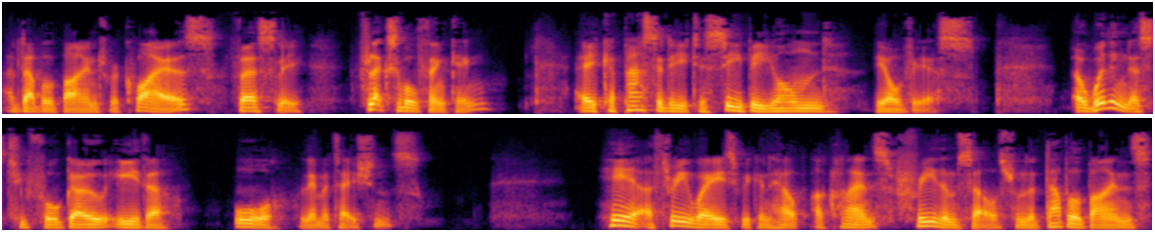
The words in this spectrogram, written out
a double bind requires, firstly, flexible thinking, a capacity to see beyond the obvious, a willingness to forego either or limitations. Here are three ways we can help our clients free themselves from the double binds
